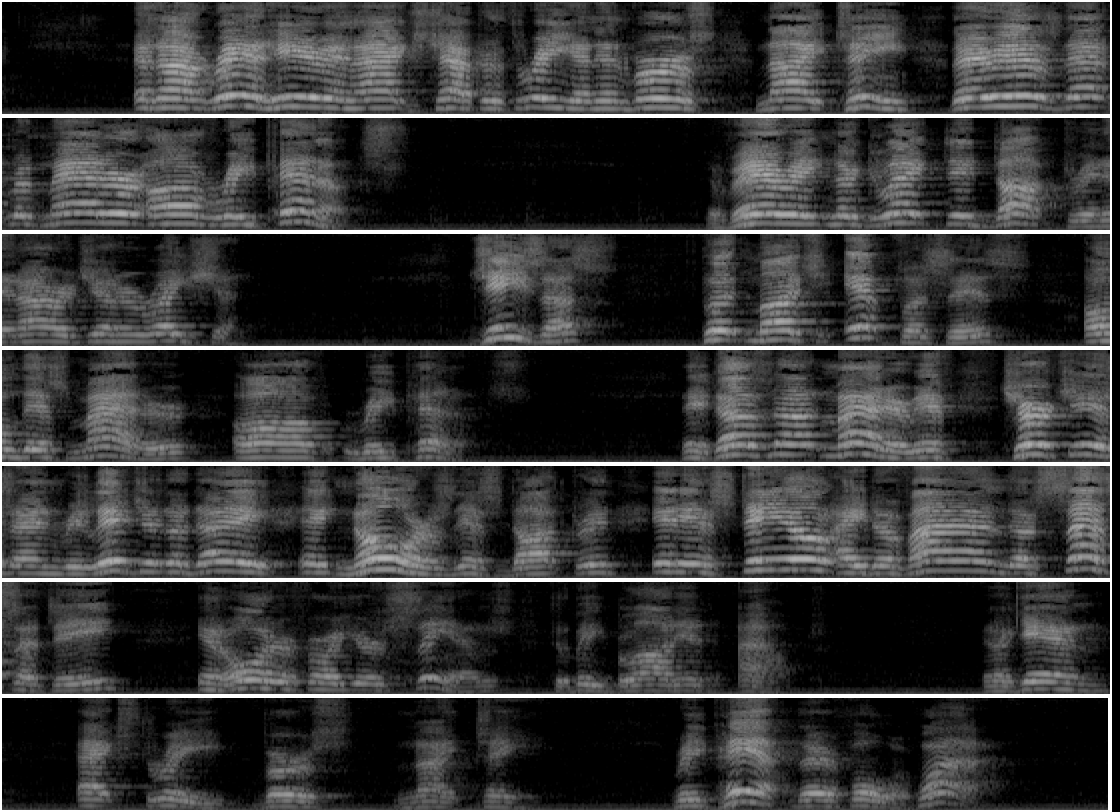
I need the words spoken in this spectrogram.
As I read here in Acts chapter 3 and in verse 19, there is that matter of repentance. A very neglected doctrine in our generation. Jesus put much emphasis on this matter of repentance. It does not matter if churches and religion today ignores this doctrine. It is still a divine necessity in order for your sins to be blotted out. And again, Acts 3, verse 19. Repent, therefore. Why?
